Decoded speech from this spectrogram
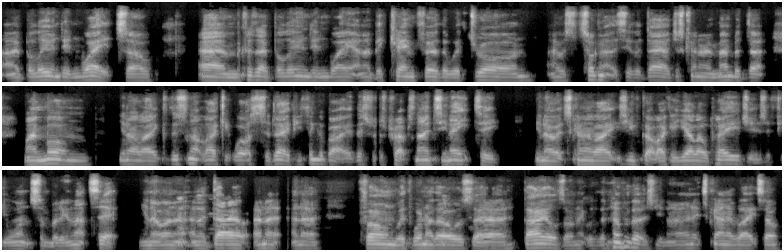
I ballooned in weight. So um, because I ballooned in weight and I became further withdrawn. I was talking about this the other day. I just kind of remembered that my mum, you know, like this is not like it was today. If you think about it, this was perhaps 1980 you know it's kind of like you've got like a yellow pages if you want somebody and that's it you know and a, and a dial and a, and a phone with one of those uh, dials on it with the numbers you know and it's kind of like so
